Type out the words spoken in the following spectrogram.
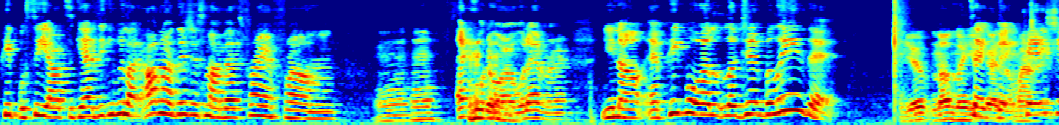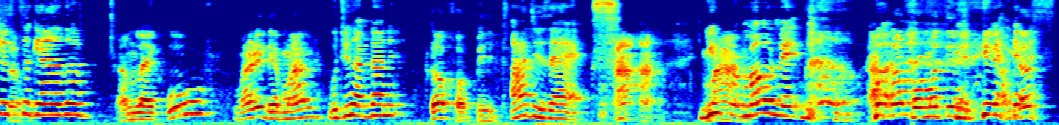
People see y'all together. You can be like, oh no, this is my best friend from Mm-hmm. Ecuador or whatever. You know, and people are legit believe that. Yep. Not knowing you Take guys are married. vacations so- together. I'm like, ooh, married a man? Would you have done it? God forbid. I just asked. Uh-uh. You Man. promoting it, I'm not promoting it. I'm just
